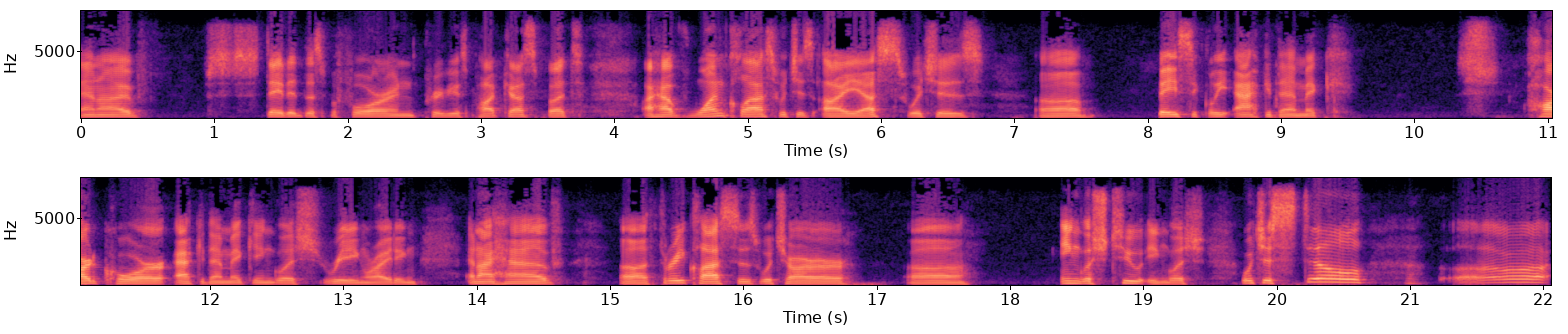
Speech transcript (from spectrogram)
and I've stated this before in previous podcasts, but I have one class which is IES, which is uh, basically academic, hardcore academic English reading writing, and I have uh, three classes which are uh, English to English, which is still uh,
